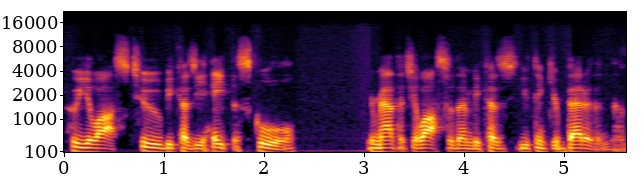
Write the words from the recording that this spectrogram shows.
who you lost to because you hate the school. You're mad that you lost to them because you think you're better than them.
